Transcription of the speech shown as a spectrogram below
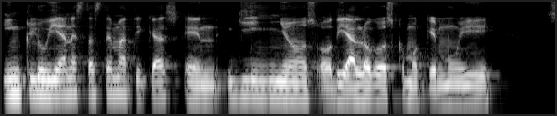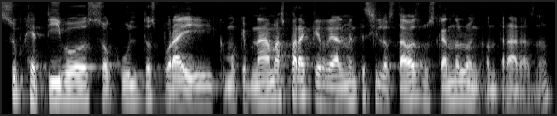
incluían estas temáticas en guiños o diálogos como que muy subjetivos, ocultos por ahí, como que nada más para que realmente si lo estabas buscando lo encontraras, ¿no?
